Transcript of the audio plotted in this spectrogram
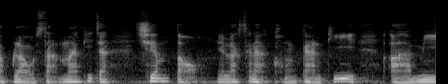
กับเราสามารถที่จะเชื่อมต่อในลักษณะของการที่มี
